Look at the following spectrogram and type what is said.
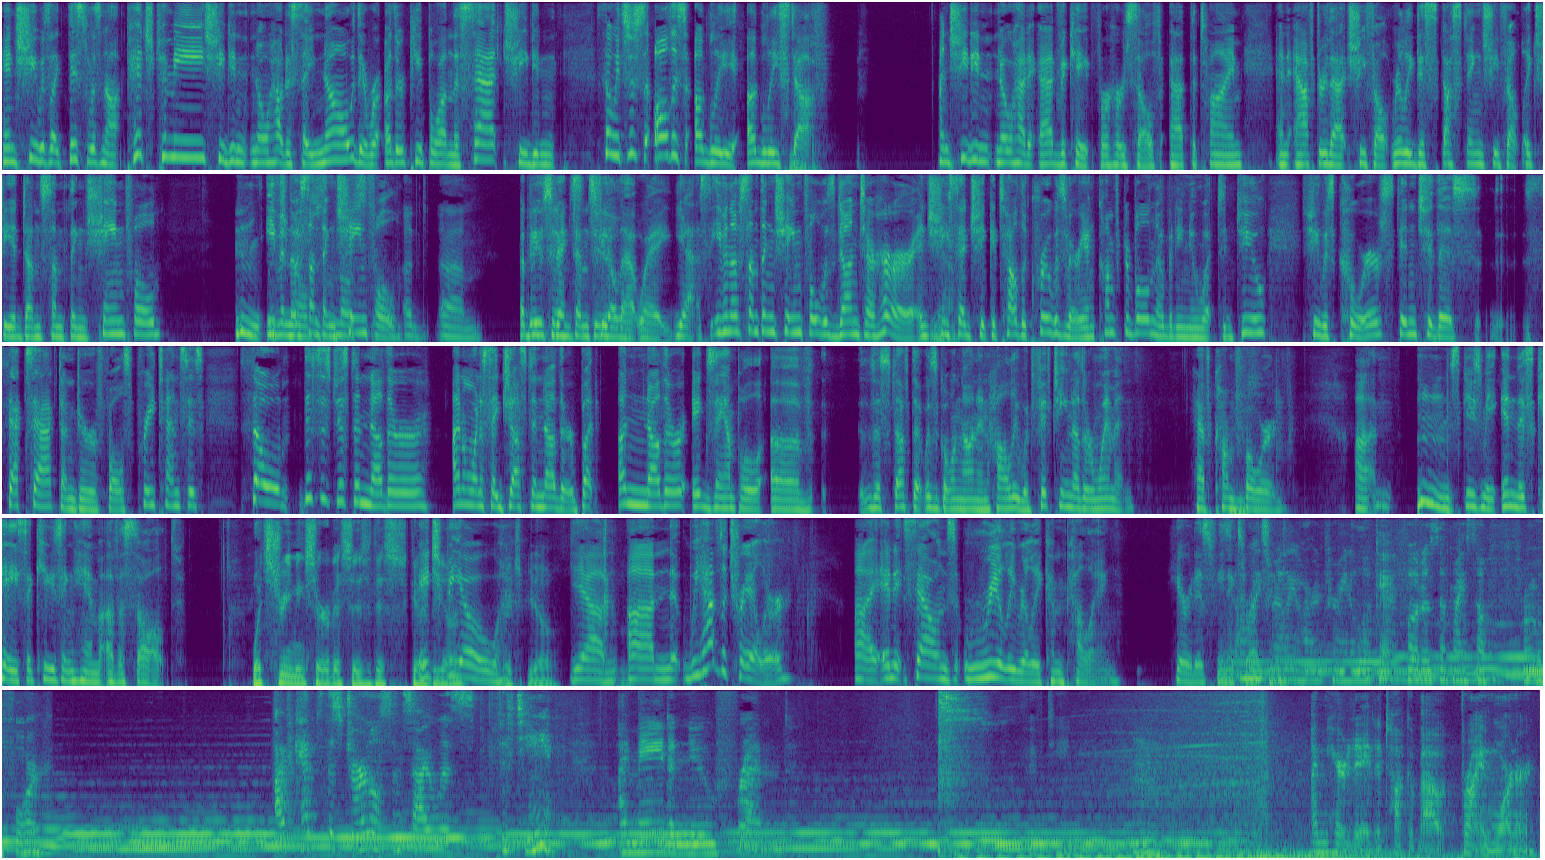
And she was like, This was not pitched to me. She didn't know how to say no. There were other people on the set. She didn't. So it's just all this ugly, ugly stuff. And she didn't know how to advocate for herself at the time. And after that, she felt really disgusting. She felt like she had done something shameful, even Which though most- something most, shameful uh, um, abuse victims, victims feel that way. Yes, even though something shameful was done to her, and she said she could tell the crew was very uncomfortable. Nobody knew what to do. She was coerced into this sex act under false pretenses. So this is just another. I don't want to say just another, but another example of the stuff that was going on in Hollywood. Fifteen other women have come forward. Um, excuse me, in this case, accusing him of assault. What streaming service is this going to be HBO. on? HBO. Yeah. Um, we have the trailer, uh, and it sounds really, really compelling. Here it is, Phoenix It's always Rising. really hard for me to look at photos of myself from before. I've kept this journal since I was 15. I made a new friend. 15. Hmm. I'm here today to talk about Brian Warner,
